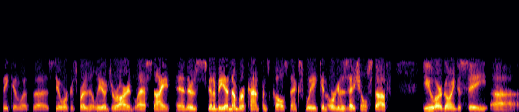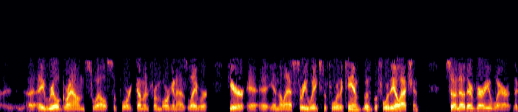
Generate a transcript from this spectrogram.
speaking with uh, Steelworkers President Leo Gerard last night, and there's going to be a number of conference calls next week and organizational stuff. You are going to see uh, a, real groundswell support coming from organized labor here in the last three weeks before the cam before the election. So no, they're very aware. The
